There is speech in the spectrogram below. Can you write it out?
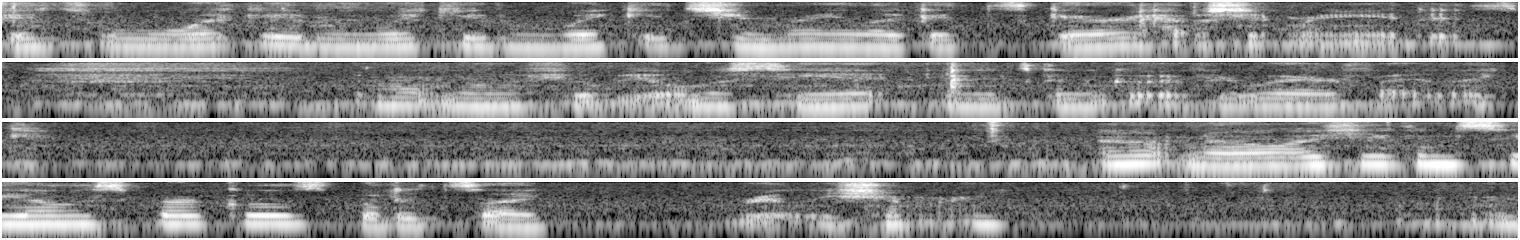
it's wicked, wicked, wicked shimmery. Like, it's scary how shimmery it is. I don't know if you'll be able to see it, and it's gonna go everywhere if I, like... I don't know if you can see all the sparkles, but it's, like, really shimmery. I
